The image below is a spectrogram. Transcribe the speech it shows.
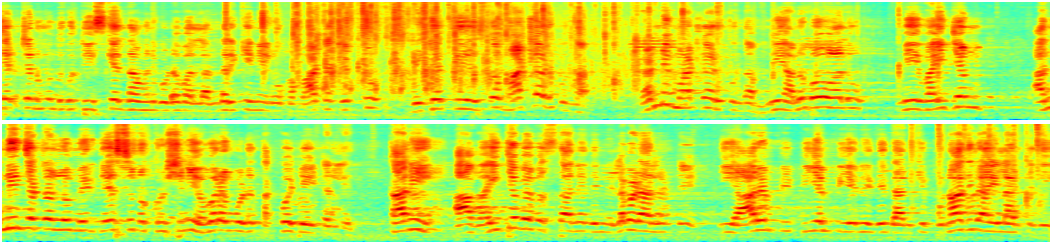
చర్చను ముందుకు తీసుకెళ్దామని కూడా వాళ్ళందరికీ నేను ఒక మాట చెప్తూ విజ్ఞప్తి చేస్తూ మాట్లాడుకుందాం. రండి మాట్లాడుకుందాం. మీ అనుభవాలు మీ వైద్యం అందించటంలో మీరు చేస్తున్న కృషిని ఎవరం కూడా తక్కువ చేయటం లేదు. కానీ ఆ వైద్య వ్యవస్థ అనేది నిలబడాలంటే ఈ ఆర్ఎంపీ పిఎంపి అనేది దానికి పునాది రాయి లాంటిది.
